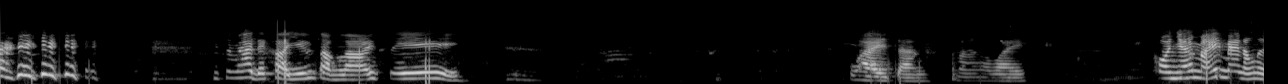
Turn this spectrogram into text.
ยคิสมาเดี๋ยวขอยืมสองร้อยสิไวจัง มาไว คนเยอะไหมแม่น้องเน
